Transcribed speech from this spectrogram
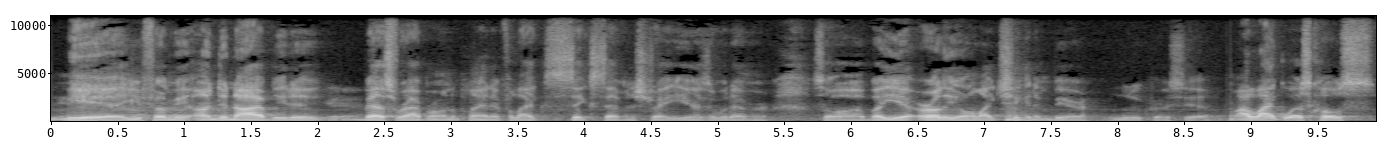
yeah, you feel me, undeniably the best rapper on the planet for like six, seven straight years or whatever. So, uh, but yeah, early on like Chicken and Beer, Ludacris. Yeah, I like West Coast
